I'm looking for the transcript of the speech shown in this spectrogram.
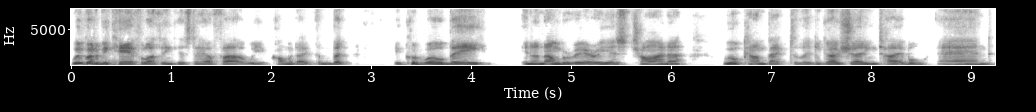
We've got to be careful, I think, as to how far we accommodate them, but it could well be in a number of areas, China will come back to the negotiating table, and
